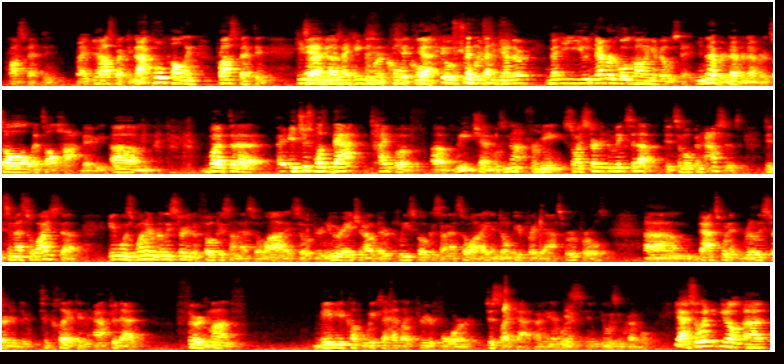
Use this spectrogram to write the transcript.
prospecting, right? Yeah. Prospecting, not cold calling, prospecting. He's laughing uh, because I hate the word cold call. Yeah. Those two words together, you never cold calling in real estate. You never, never, never. It's all, it's all hot, baby. Um, but uh, it just was that type of, of lead gen was not for me. So I started to mix it up. Did some open houses. Did some SOI stuff. It was when I really started to focus on SOI. So if you're a newer agent out there, please focus on SOI and don't be afraid to ask for referrals. Um, that's when it really started to, to click. And after that third month, maybe a couple weeks, I had like three or four just like that. I mean, it was it, it was incredible. Yeah, so what, you know, uh,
